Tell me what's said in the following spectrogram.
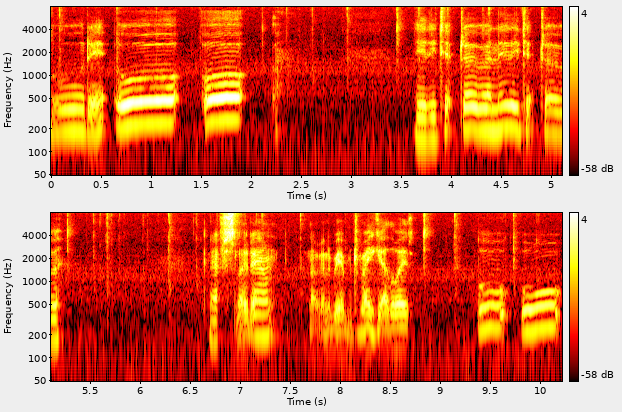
Oh dear, oh, oh! Nearly tipped over, nearly tipped over. Gonna have to slow down, not gonna be able to make it otherwise. Oh, oh!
